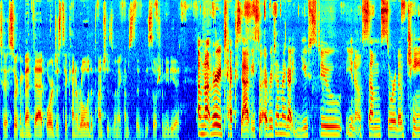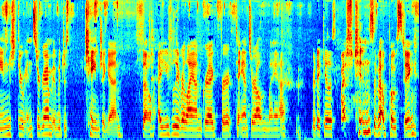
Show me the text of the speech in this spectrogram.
to circumvent that, or just to kind of roll with the punches when it comes to the social media. I'm not very tech savvy, so every time I got used to you know some sort of change through Instagram, it would just change again. So I usually rely on Greg for to answer all of my uh, ridiculous questions about posting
